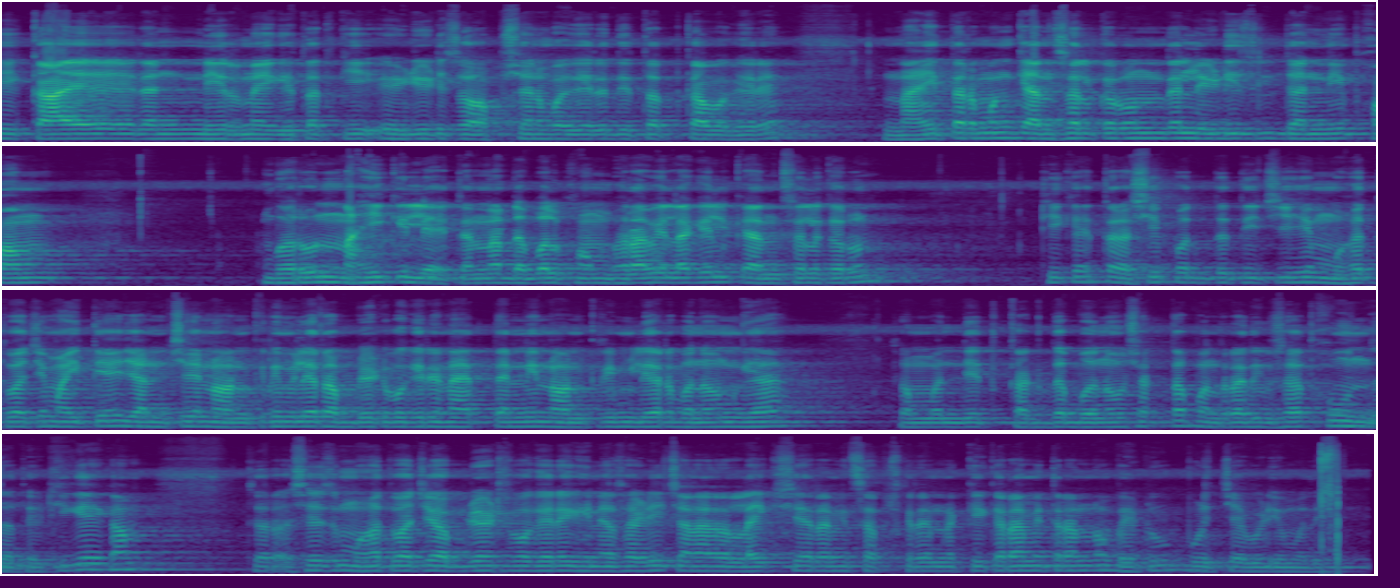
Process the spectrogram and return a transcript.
की काय त्यांनी निर्णय घेतात की एडिटचं ऑप्शन वगैरे देतात का वगैरे. नाहीतर मग कॅन्सल करून त्या लेडीज ज्यांनी फॉर्म भरून नाही केली आहे. त्यांना डबल फॉर्म भरावे लागेल कॅन्सल करून. ठीक आहे तर अशी पद्धतीची ही महत्त्वाची माहिती आहे. ज्यांचे नॉन क्रिमिलियर अपडेट वगैरे नाहीत त्यांनी नॉन क्रिमिलियर बनवून घ्या. संबंधित कागद बनवू शकता पंधरा दिवसात होऊन जाते. ठीक आहे काम? तर असेच महत्त्वाचे अपडेट्स वगैरे घेण्यासाठी चॅनलला लाईक शेअर आणि सबस्क्राईब नक्की करा मित्रांनो. भेटू पुढच्या व्हिडिओमध्ये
